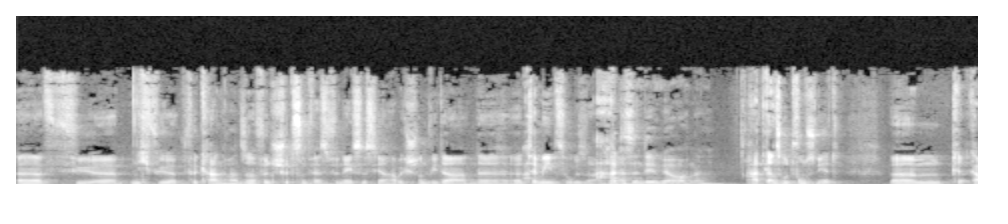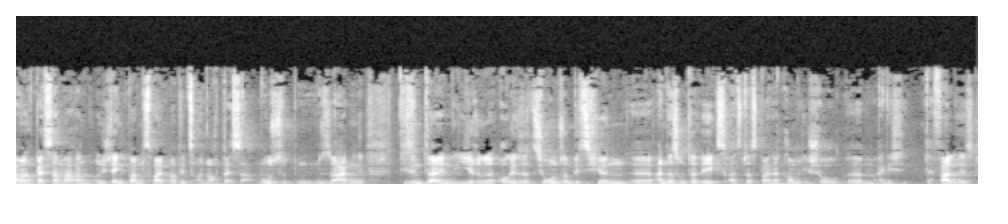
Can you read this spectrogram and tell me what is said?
äh, für nicht für für Karneval, sondern für ein Schützenfest für nächstes Jahr habe ich schon wieder einen Termin zugesagt. Ach, hat es in dem Jahr auch, ne? Hat ganz gut funktioniert. Ähm, kann man noch besser machen und ich denke, beim zweiten Mal wird es auch noch besser. Man muss sagen, die sind da in ihrer Organisation so ein bisschen äh, anders unterwegs, als das bei einer Comedy-Show ähm, eigentlich der Fall ist.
